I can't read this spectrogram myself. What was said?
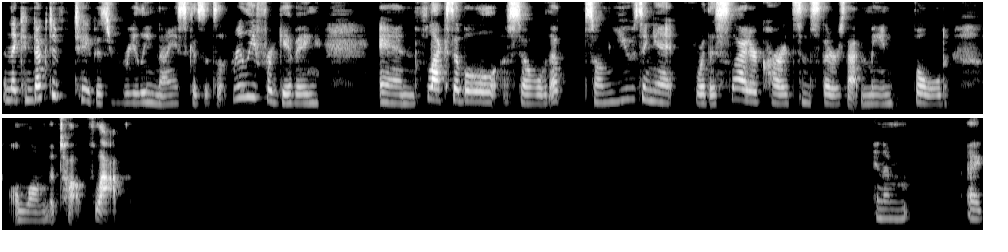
And the conductive tape is really nice because it's really forgiving and flexible, so that so I'm using it for the slider card since there's that main fold along the top flap. And I'm I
